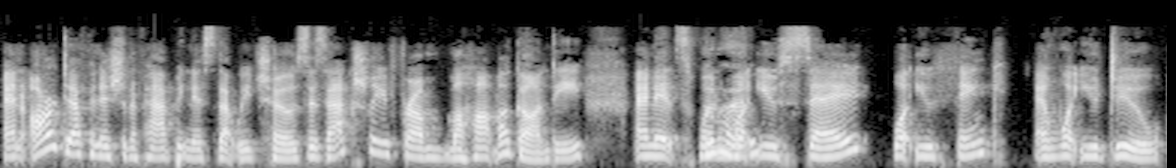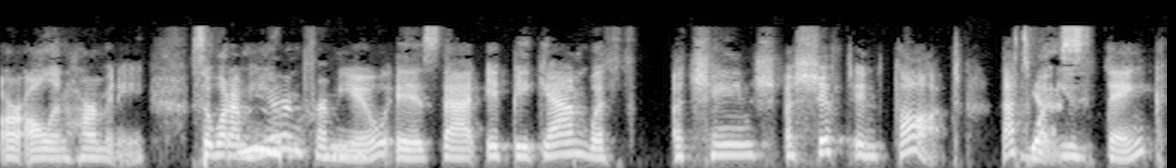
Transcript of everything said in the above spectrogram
And our definition of happiness that we chose is actually from Mahatma Gandhi. And it's when Okay. what you say, what you think, and what you do are all in harmony. So what I'm hearing from Mm. you is that it began with a change, a shift in thought. That's what you think.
